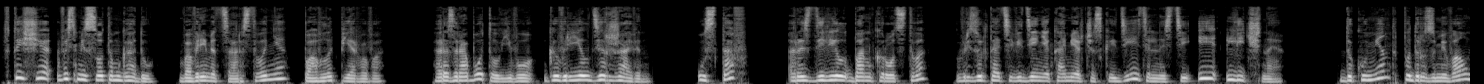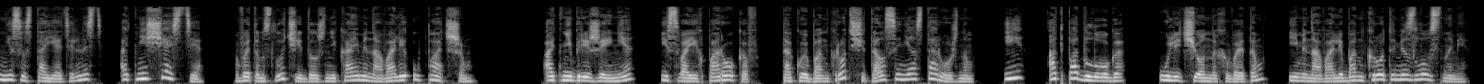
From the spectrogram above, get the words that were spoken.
в 1800 году, во время царствования Павла I. Разработал его Гавриил Державин. Устав разделил банкротство в результате ведения коммерческой деятельности и личное. Документ подразумевал несостоятельность от несчастья, в этом случае должника именовали упадшим. От небрежения и своих пороков такой банкрот считался неосторожным, и от подлога, уличенных в этом именовали банкротами злостными.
